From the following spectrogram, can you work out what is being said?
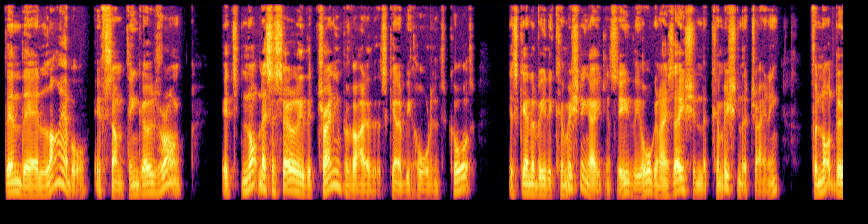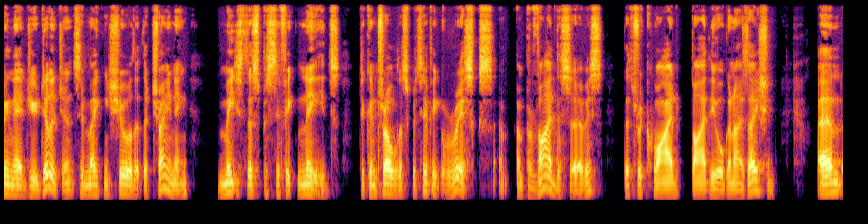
then they're liable if something goes wrong. It's not necessarily the training provider that's going to be hauled into court. It's going to be the commissioning agency, the organization that commissioned the training, for not doing their due diligence in making sure that the training meets the specific needs to control the specific risks and, and provide the service that's required by the organization. And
